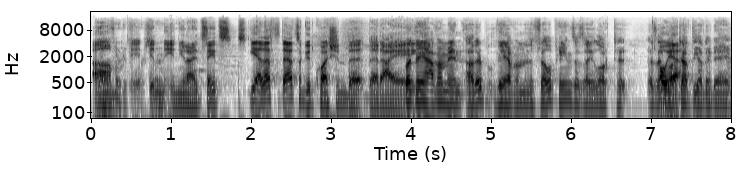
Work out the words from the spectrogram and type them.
Um, 34, in, in the United States, yeah, that's that's a good question that that I. But they have them in other. They have them in the Philippines, as I looked at, as I Oh, looked yeah. Mm-hmm. up the other day.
